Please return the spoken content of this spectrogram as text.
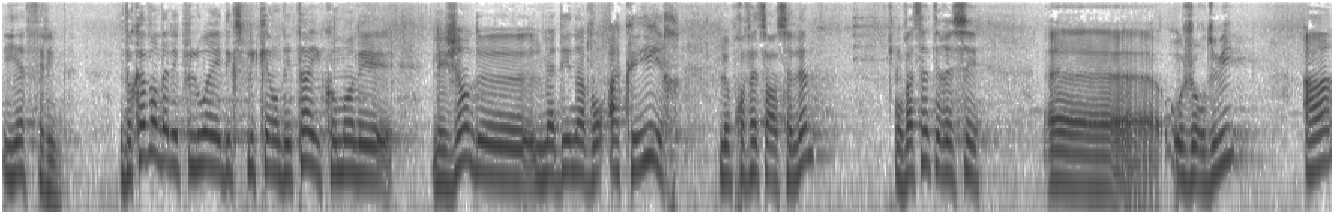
Yathrib. Donc avant d'aller plus loin et d'expliquer en détail comment les, les gens de Madina vont accueillir le prophète sallam, on va s'intéresser euh, aujourd'hui à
